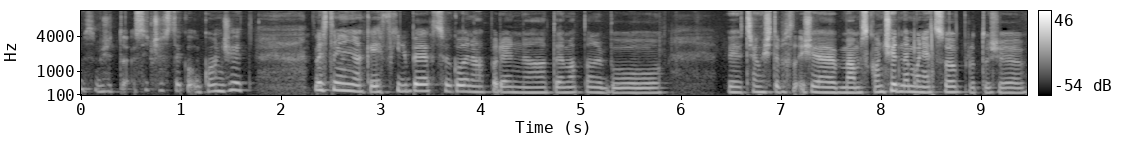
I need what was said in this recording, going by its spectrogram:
myslím, že to asi čas jako ukončit. Kdybyste měli nějaký feedback, cokoliv nápady na témata, nebo vy třeba můžete poslat, že mám skončit nebo něco, protože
